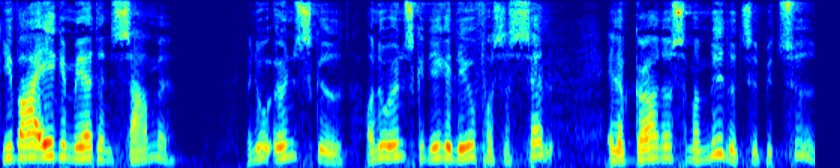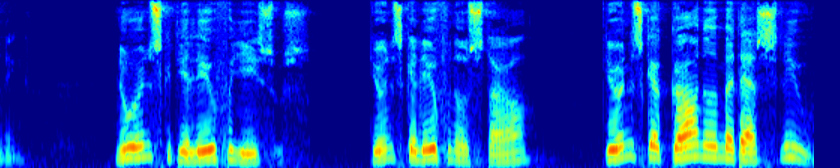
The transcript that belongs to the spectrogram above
De var ikke mere den samme, men nu ønskede, og nu ønskede de ikke at leve for sig selv, eller gøre noget, som har midlertidig betydning. Nu ønsker de at leve for Jesus. De ønsker at leve for noget større. De ønsker at gøre noget med deres liv,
